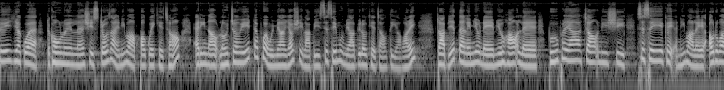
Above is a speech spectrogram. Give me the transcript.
လေးရက်ကွက်တကုံလွင်လမ်းရှိစတိုးဆိုင်အနီးမှာပောက်ကွဲခဲ့ကြောင်းအဲဒီနောက်လုံခြုံရေးတပ်ဖွဲ့ဝင်များရောက်ရှိလာပြီးစစ်ဆေးမှုများပြုလုပ်ခဲ့ကြောင်းသိရပါတယ်။ဒါ့အပြင်တန်လင်းမြို့နယ်မြို့ဟောင်းအလဲဘူးဖျားကျောင်းအနီးရှိစစ်စေးရေးဂိတ်အနီးမှာလည်းအော်တိုဘာ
